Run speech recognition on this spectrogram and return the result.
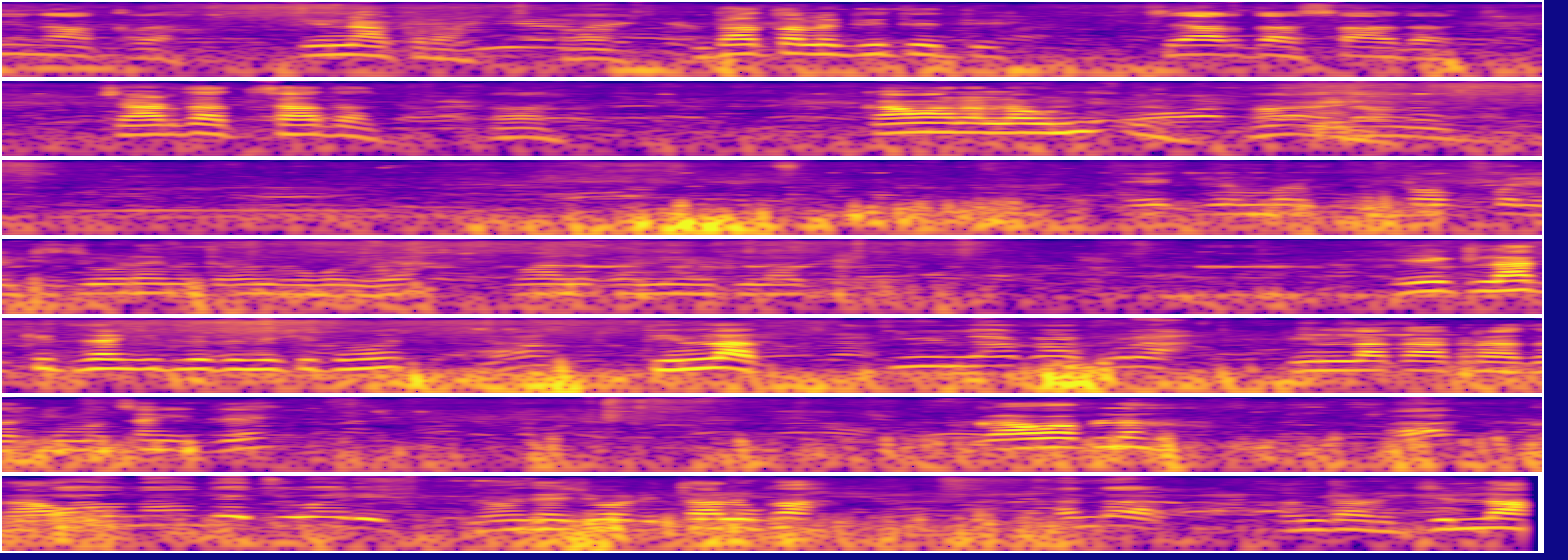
तीन अकरा. तीन अकरा. हां. दाताला किती येते? चार दहा सहा दहा चार दात सहा दात? हां. कामाला लावून दे ना. हां लावून एक नंबर टॉप क्वालिटी जोड आहे मित्रांनो बघून घ्या. मालकाने एक लाख एक लाख किती सांगितले तुम्ही? किती मग? तीन लाख? तीन लाख अकरा. तीन लाख अकरा हजार किंमत सांगितली गाव आपलं? गाव? गाव नांद्याची वाडी नवद्याचीवाडी तालुका? खंदार अंधाड जिल्हा?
